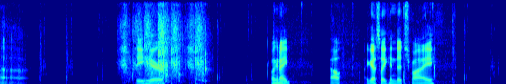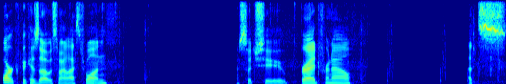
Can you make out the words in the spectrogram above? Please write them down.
Uh, see here. How can I? Oh, I guess I can ditch my pork because that was my last one. Switch to bread for now. That's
